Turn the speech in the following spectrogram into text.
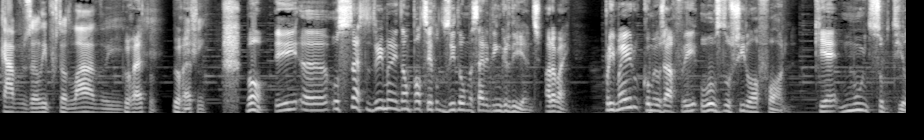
cabos ali por todo lado e, correto, correto. enfim. Bom, e uh, o sucesso de Dreamer então pode ser reduzido a uma série de ingredientes. Ora bem, primeiro, como eu já referi, o uso do xilofone, que é muito subtil.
